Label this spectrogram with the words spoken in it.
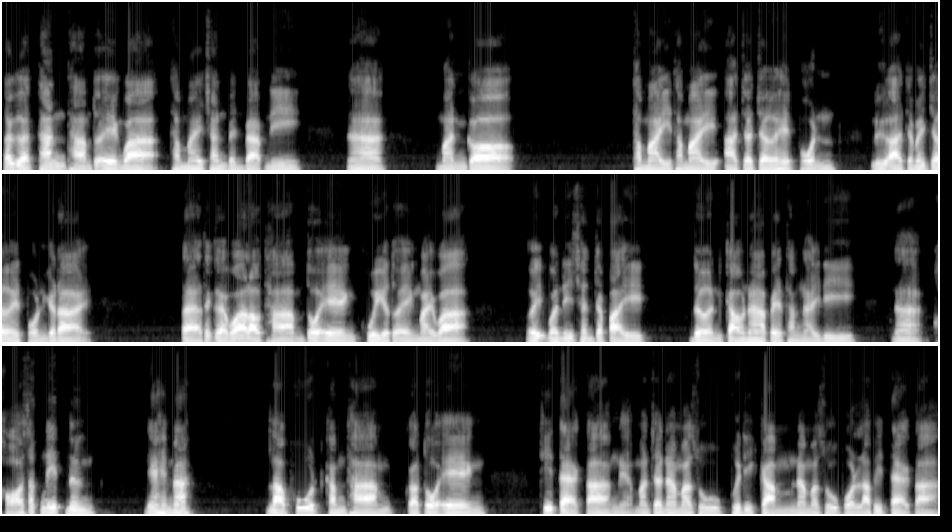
ถ้าเกิดท่านถามตัวเองว่าทำไมฉันเป็นแบบนี้นะฮะมันก็ทำไมทำไมอาจจะเจอเหตุผล หรืออาจจะไม่เจอเหตุผลก็ได้ แต่ถ้าเกิดว่าเราถามตัวเองคุยกับตัวเองใหม่ว่าเฮ้ยวันนี้ฉันจะไปเดินก้าวหน้าไปทางไหนดีนะขอสักนิดนึงเนี่ยเห็นไหมเราพูดคำถามกับตัวเองที่แตกต่างเนี่ยมันจะนำมาสู่พฤติกรรมนำมาสู่ผลลัพธ์ที่แตกต่าง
